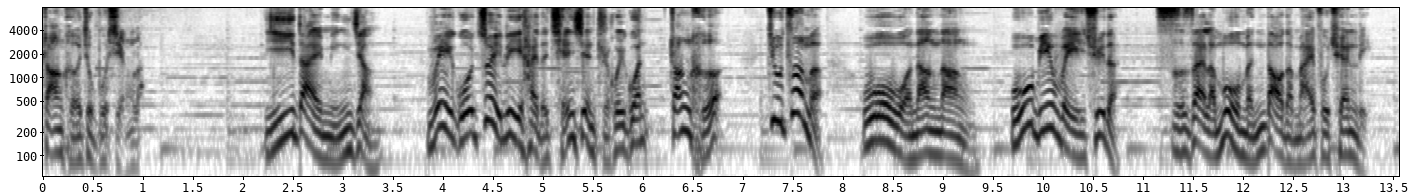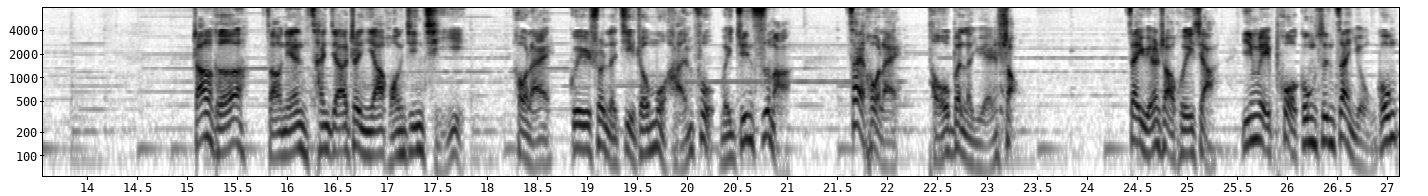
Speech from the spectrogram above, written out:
张合就不行了。一代名将，魏国最厉害的前线指挥官张合，就这么窝窝囊囊、无比委屈的死在了木门道的埋伏圈里。张合早年参加镇压黄巾起义，后来归顺了冀州牧韩馥为军司马。再后来投奔了袁绍，在袁绍麾下，因为破公孙瓒有功，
